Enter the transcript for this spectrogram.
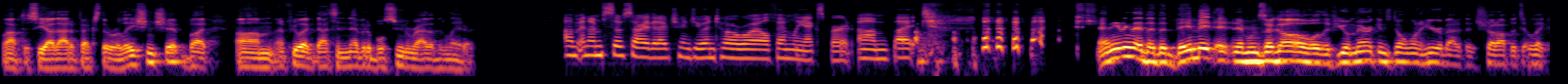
we'll have to see how that affects their relationship. But um, I feel like that's inevitable sooner rather than later. Um, and I'm so sorry that I've turned you into a royal family expert. Um, but anything that, that, they made, and everyone's like, "Oh, well, if you Americans don't want to hear about it, then shut off the." T-. Like,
